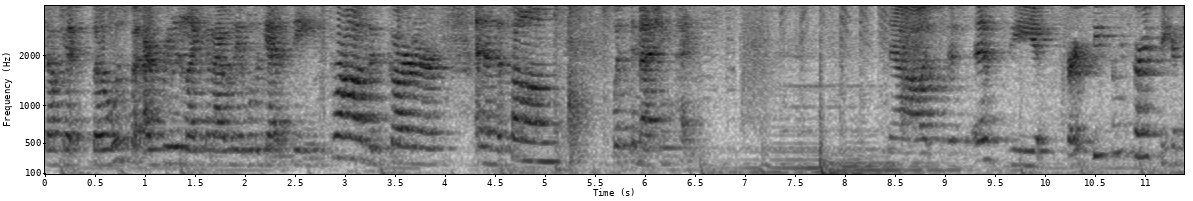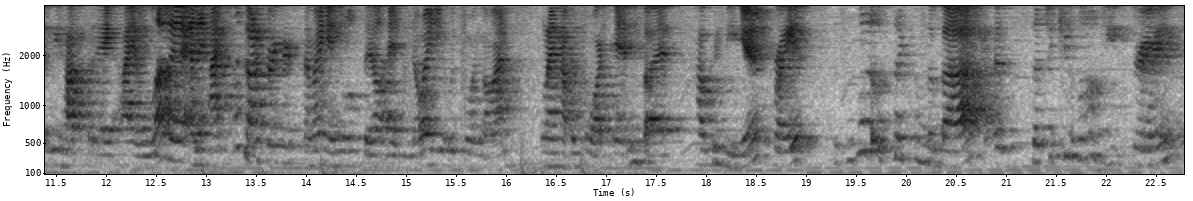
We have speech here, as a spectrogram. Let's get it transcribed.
don't get those, but I really like that I was able to get the bra, the garter, and then the thong with the matching tights. Now, this is the first piece from Victoria's Secret that we have today. I love it, and I actually got it during their semi-annual sale. I had no idea what was going on when I happened to walk in, but how convenient, right? This is what it looks like from the back. It's such a cute little G-string,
